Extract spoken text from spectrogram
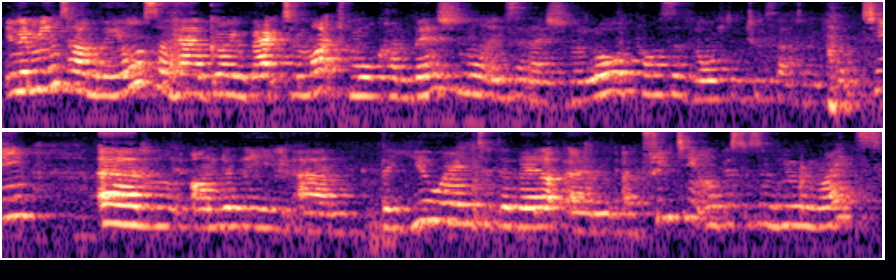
In the meantime, we also have, going back to much more conventional international law process launched in 2014, um, under the, um, the UN to develop um, a treaty on business and human rights,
